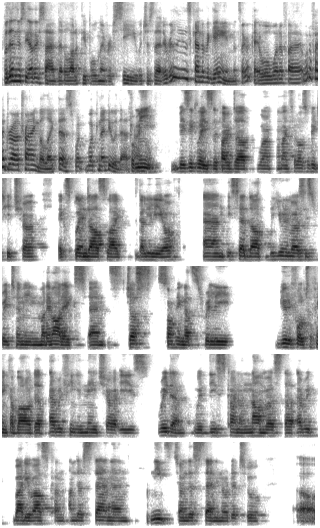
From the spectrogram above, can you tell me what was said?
but then there's the other side that a lot of people never see which is that it really is kind of a game. It's like okay well what if i what if i draw a triangle like this? What what can i do with that for triangle? me basically it's the fact that when my philosophy teacher explained us like galileo and he said that the universe is written in mathematics and it's just something that's really beautiful to think about that everything in nature is written with these kind of numbers that everybody of us can understand and needs to understand in order to uh,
